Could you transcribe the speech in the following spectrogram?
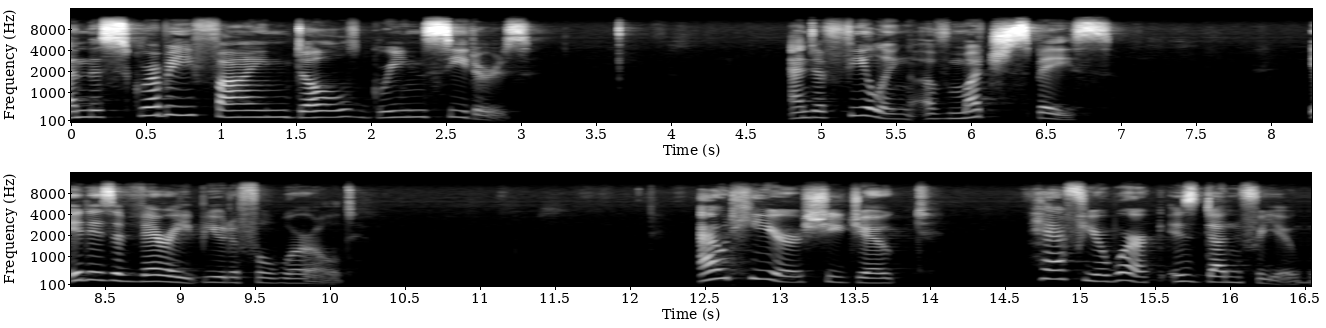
And the scrubby, fine, dull green cedars. And a feeling of much space. It is a very beautiful world. Out here, she joked, half your work is done for you.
